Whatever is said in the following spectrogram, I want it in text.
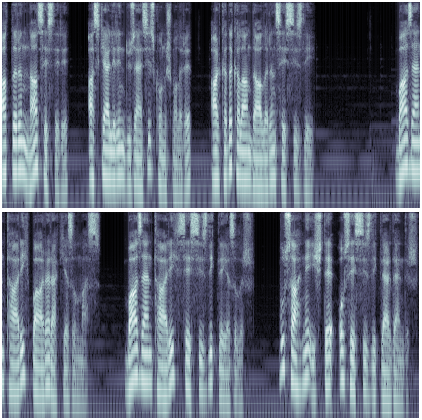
Atların nal sesleri, askerlerin düzensiz konuşmaları, arkada kalan dağların sessizliği. Bazen tarih bağırarak yazılmaz. Bazen tarih sessizlikle yazılır. Bu sahne işte o sessizliklerdendir.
